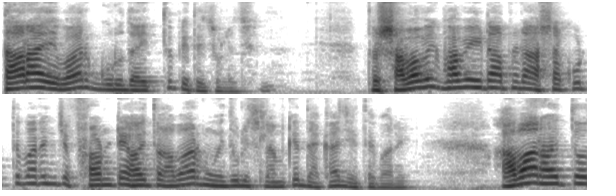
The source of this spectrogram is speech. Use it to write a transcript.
তারা এবার গুরুদায়িত্ব পেতে চলেছেন। তো স্বাভাবিকভাবে এটা আপনারা আশা করতে পারেন যে ফ্রন্টে হয়তো আবার মহিদুল ইসলামকে দেখা যেতে পারে। আবার হয়তো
